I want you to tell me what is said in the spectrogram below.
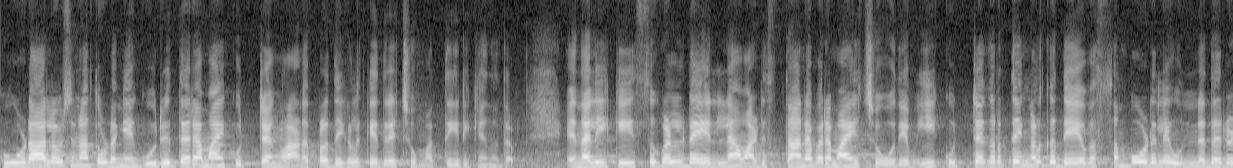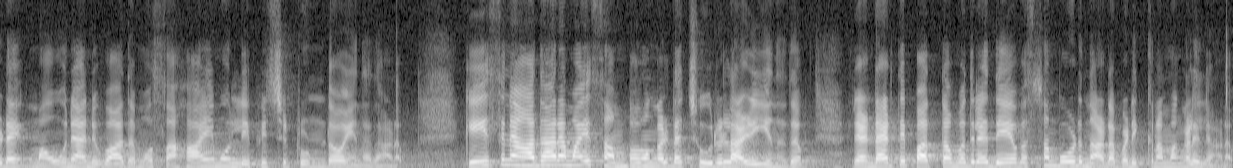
ഗൂഢാലോചന തുടങ്ങിയ ഗുരുതരമായ കുറ്റങ്ങളാണ് പ്രതികൾക്കെതിരെ ചുമത്തിയിരിക്കുന്നത്. എന്നാൽ ഈ കേസുകളുടെ എല്ലാം അടിസ്ഥാനപരമായ ചോദ്യം ഈ കുറ്റകൃത്യങ്ങൾക്ക് ദേവസ്വം ബോർഡിലെ ഉന്നതരുടെ മൗന അനുവാദമോ സഹായമോ ലഭിച്ചിട്ടുണ്ടോ എന്നതാണ്. കേസിന് ആധാരമായ സംഭവങ്ങളുടെ ചുരുൾ അഴിയുന്നത് രണ്ടായിരത്തി പത്തൊമ്പതിലെ ദേവസ്വം ബോർഡ് നടപടിക്രമങ്ങളിലാണ്.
